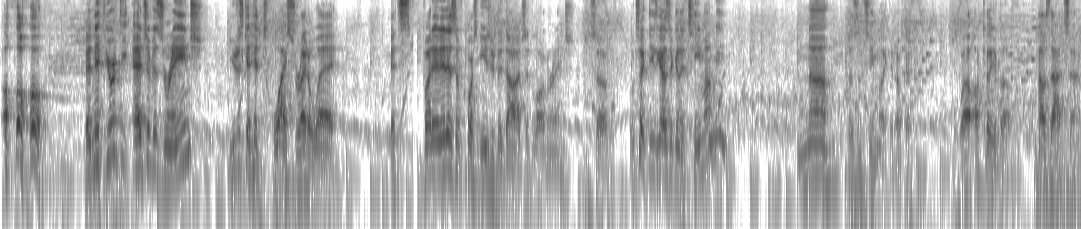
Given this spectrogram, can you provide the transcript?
Oh, and if you're at the edge of his range, you just get hit twice right away. It's, but it is of course easier to dodge at long range. So, looks like these guys are gonna team on me? No, doesn't seem like it. Okay. Well, I'll kill you both. How's that sound?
